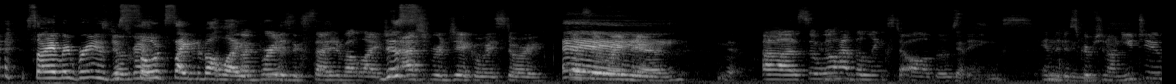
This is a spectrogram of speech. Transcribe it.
sorry, my brain is just so excited about life. My brain is excited about life. Just- Ashford Jacobway story. That's it right there. Hey. Uh, so we'll have the links to all of those Yes. things in the Mhm. description on YouTube.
